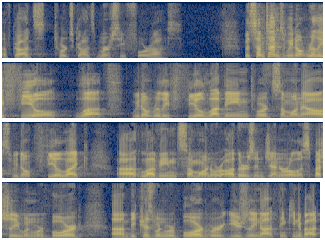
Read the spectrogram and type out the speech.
of God's, towards God's mercy for us. But sometimes we don't really feel love. We don't really feel loving towards someone else. We don't feel like uh, loving someone or others in general, especially when we're bored. Um, because when we're bored, we're usually not thinking about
